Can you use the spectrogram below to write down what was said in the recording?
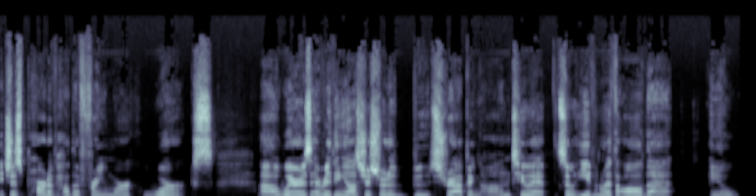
it's just part of how the framework works. Uh, whereas everything else you're sort of bootstrapping onto it. So even with all that, you know,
